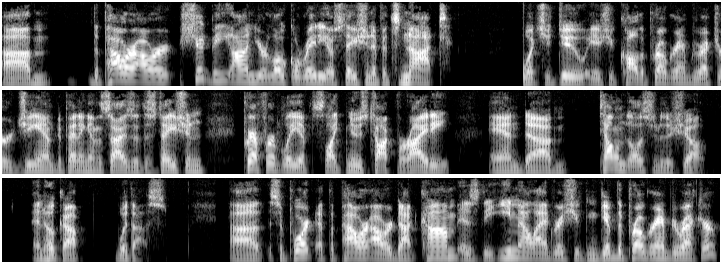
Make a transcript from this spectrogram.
Um, the Power Hour should be on your local radio station. If it's not, what you do is you call the program director or GM, depending on the size of the station, preferably if it's like News Talk Variety, and um, tell them to listen to the show and hook up with us. Uh, support at thepowerhour.com is the email address you can give the program director.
